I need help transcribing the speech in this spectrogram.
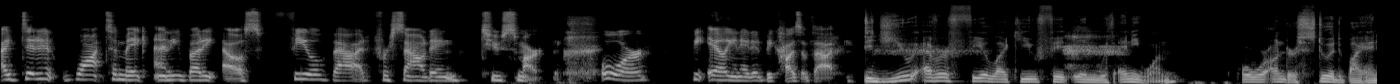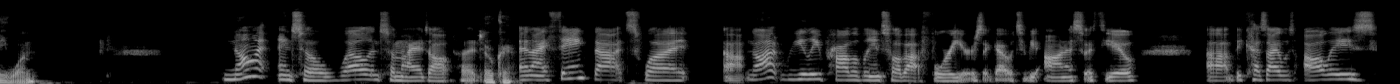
I didn't want to make anybody else feel bad for sounding too smart or be alienated because of that. Did you ever feel like you fit in with anyone or were understood by anyone? Not until well into my adulthood. Okay. And I think that's what, um, not really probably until about four years ago, to be honest with you, uh, because I was always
